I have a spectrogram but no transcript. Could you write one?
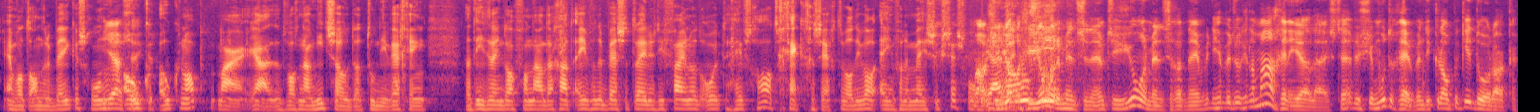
En wat andere bekers won. Ja, ook, zeker. ook knap. Maar ja, het was nou niet zo dat toen hij wegging, dat iedereen dacht van nou, daar gaat een van de beste trainers die Feyenoord ooit heeft gehad. Gek gezegd. Terwijl hij wel een van de meest succesvolle Maar was. als, Ja, je, dan als jongere mensen neemt, als je jongere mensen gaat nemen, die hebben natuurlijk helemaal geen eerlijst. Hè? Dus je moet op een gegeven moment die knoop een keer doorhakken.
